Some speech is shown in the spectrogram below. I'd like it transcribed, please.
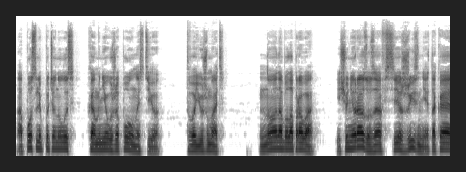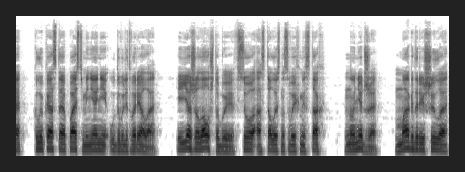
А после потянулась ко мне уже полностью. Твою ж мать. Но она была права. Еще ни разу за все жизни такая клыкастая пасть меня не удовлетворяла. И я желал, чтобы все осталось на своих местах. Но нет же. Магда решила...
